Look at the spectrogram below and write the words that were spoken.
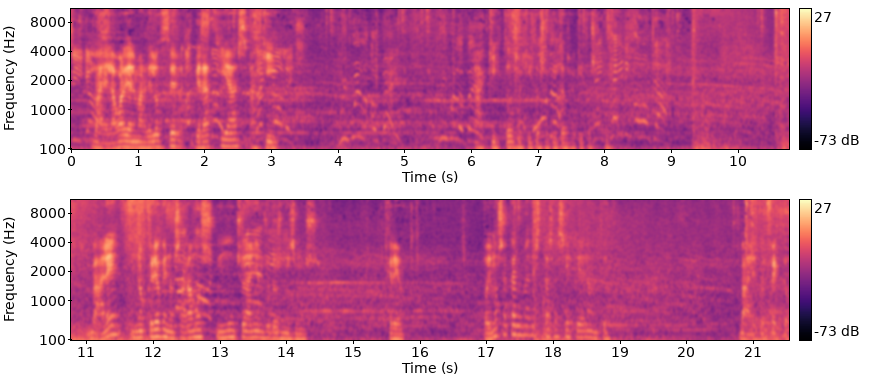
Seagull. Vale, la Guardia del Mar del Ocer, gracias. Aquí, aquí, todos aquí, todos aquí, todos aquí, todos aquí. Vale, no creo que nos hagamos mucho daño a nosotros mismos. Creo. ¿Podemos sacar una de estas así hacia adelante? Vale, perfecto.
